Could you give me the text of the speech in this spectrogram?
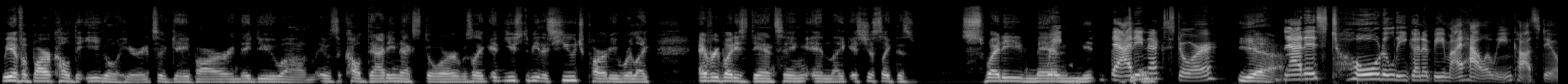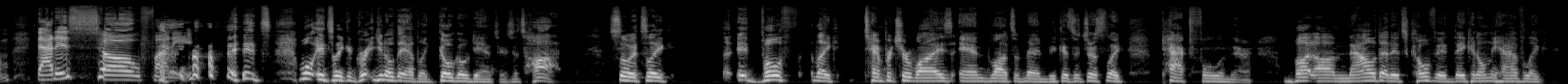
we have a bar called the eagle here it's a gay bar and they do um it was called daddy next door it was like it used to be this huge party where like everybody's dancing and like it's just like this sweaty man Wait, daddy next door yeah. That is totally going to be my Halloween costume. That is so funny. it's well, it's like a great, you know, they have like go-go dancers. It's hot. So it's like it both like temperature wise and lots of men because it's just like packed full in there. But um now that it's COVID, they can only have like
